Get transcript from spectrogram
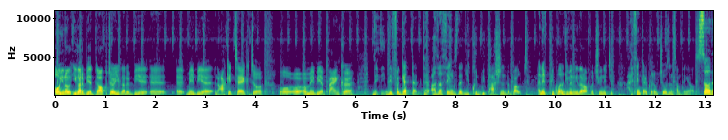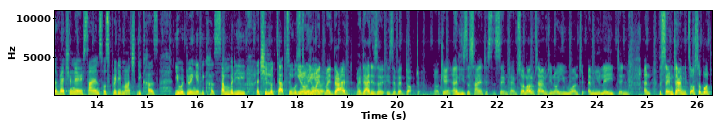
oh, you know, you got to be a doctor, you got to be a, a, a, maybe a, an architect or, or, or, or maybe a banker. They, they forget that there are other things that you could be passionate about. And if people had given me that opportunity, I think I could have chosen something else. So the veterinary science was pretty much because you were doing it because somebody that you looked up to was you know, doing you know it. my, my dad, my dad is a, is a vet doctor, okay? And he's a scientist at the same time. So a lot of times, you know, you want to emulate and, and at the same time, it's also about,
